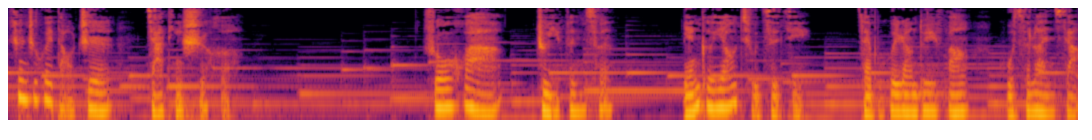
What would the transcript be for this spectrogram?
甚至会导致家庭失和。说话注意分寸。严格要求自己，才不会让对方胡思乱想，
